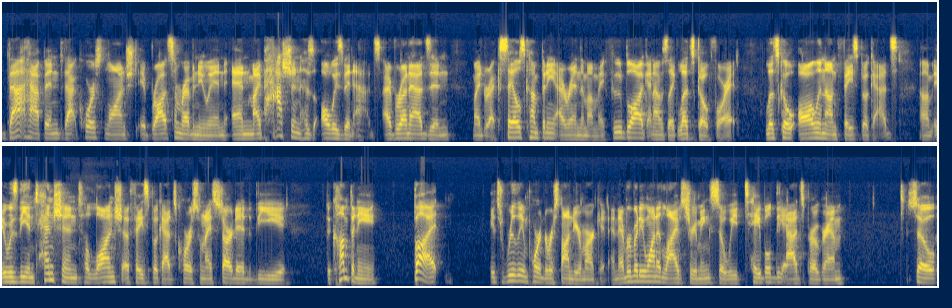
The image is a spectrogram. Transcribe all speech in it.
that happened. That course launched. It brought some revenue in. And my passion has always been ads. I've run ads in my direct sales company, I ran them on my food blog, and I was like, let's go for it. Let's go all in on Facebook ads. Um, it was the intention to launch a Facebook ads course when I started the the company, but it's really important to respond to your market. And everybody wanted live streaming, so we tabled the ads program. So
